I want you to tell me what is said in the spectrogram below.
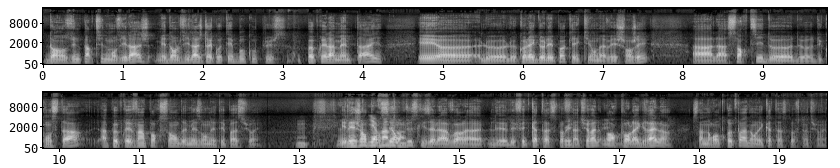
dans une partie de mon village, mais dans le village d'à côté, beaucoup plus. À peu près la même taille. Et euh, le, le collègue de l'époque avec qui on avait échangé, à la sortie de- de- du constat, à peu près 20% des maisons n'étaient pas assurées. Et les gens pensaient 20 en plus qu'ils allaient avoir l'effet de catastrophe Oui. naturelle. Et- Or, pour la grêle, ça ne rentre pas dans les catastrophes naturelles.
